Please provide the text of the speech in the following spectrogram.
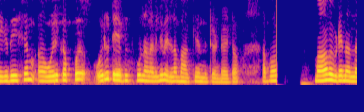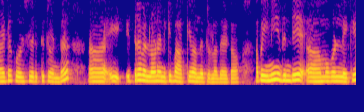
ഏകദേശം ഒരു കപ്പ് ഒരു ടേബിൾ സ്പൂൺ അളവിൽ വെള്ളം ബാക്കി വന്നിട്ടുണ്ട് കേട്ടോ. അപ്പോൾ മാവ് ഇവിടെ നന്നായിട്ട് കുഴിച്ചെടുത്തിട്ടുണ്ട്. ഇത്ര വെള്ളമാണ് എനിക്ക് ബാക്കി വന്നിട്ടുള്ളത് കേട്ടോ. അപ്പോൾ ഇനി ഇതിന്റെ മുകളിലേക്ക്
